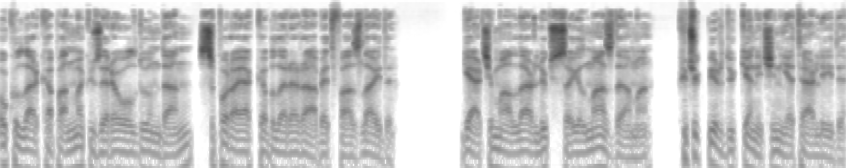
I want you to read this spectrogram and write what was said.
Okullar kapanmak üzere olduğundan spor ayakkabılara rağbet fazlaydı. Gerçi mallar lüks sayılmazdı ama küçük bir dükkan için yeterliydi.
